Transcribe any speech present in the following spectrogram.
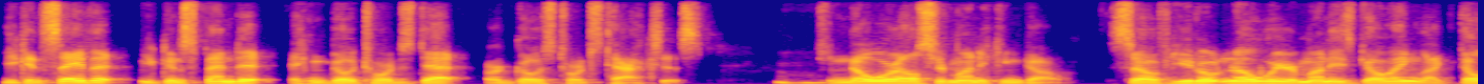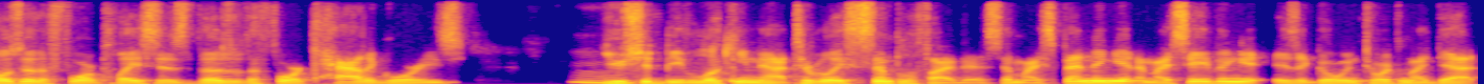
You can save it, you can spend it, it can go towards debt or goes towards taxes. Mhm. So nowhere else your money can go. So if you don't know where your money's going, like those are the four places, those are the four categories you Mm. should be looking at to really simplify this. Am I spending it? Am I saving it? Is it going towards my debt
